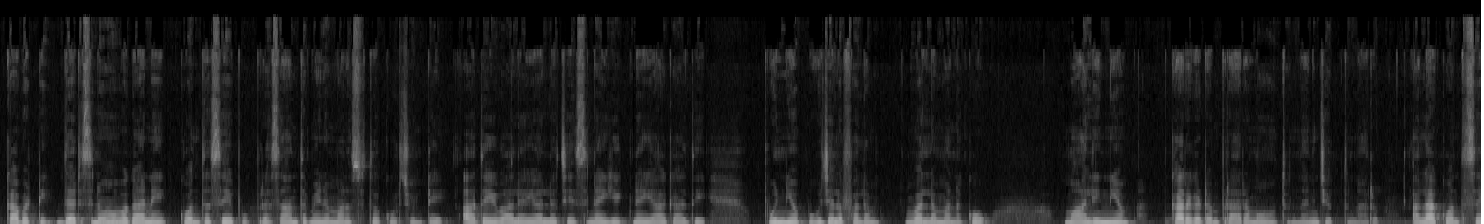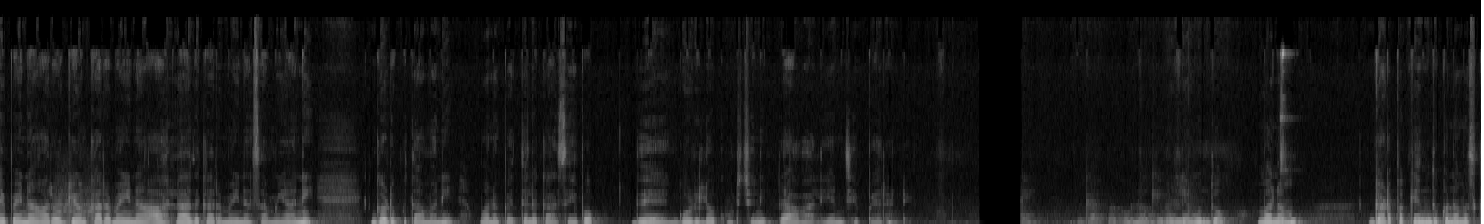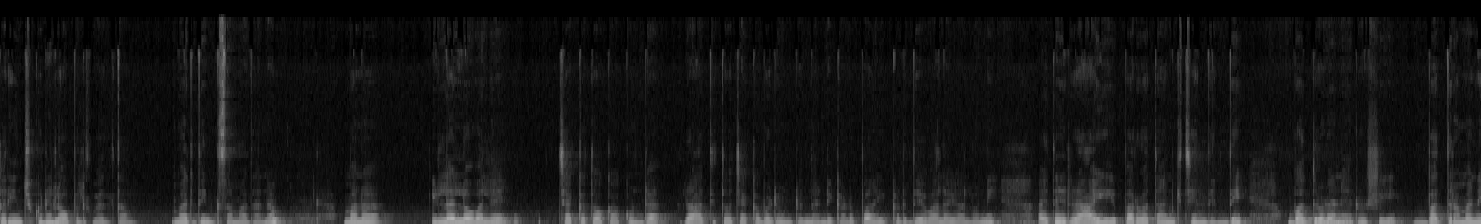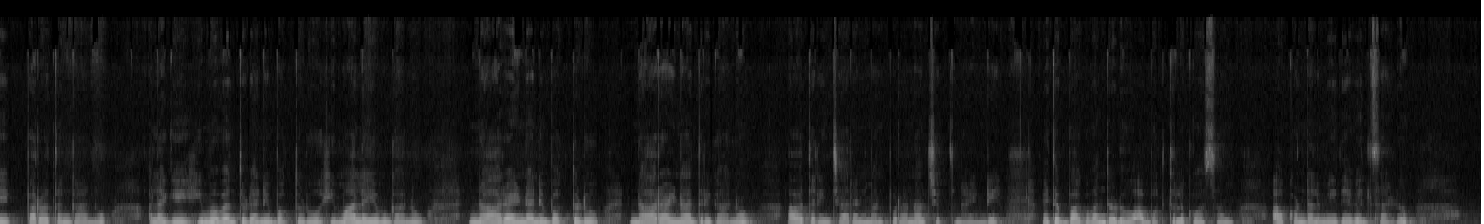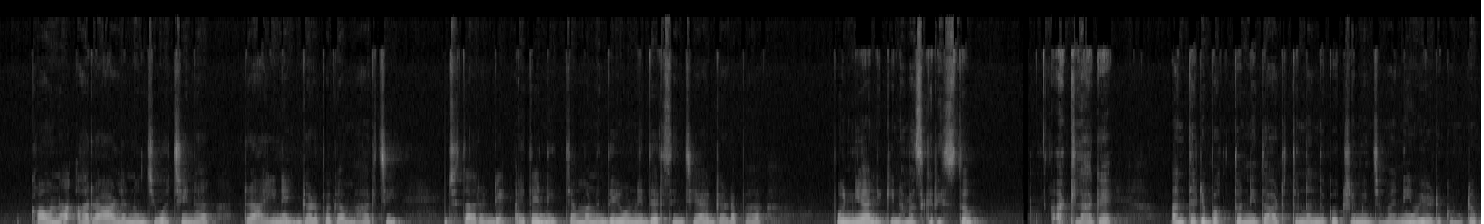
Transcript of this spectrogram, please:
కాబట్టి దర్శనం అవ్వగానే కొంతసేపు ప్రశాంతమైన మనసుతో కూర్చుంటే ఆ దేవాలయాల్లో చేసిన యజ్ఞ యాగాది పుణ్య పూజల ఫలం వల్ల మనకు మాలిన్యం కరగటం ప్రారంభమవుతుందని చెప్తున్నారు. అలా కొంతసేపైనా ఆరోగ్యకరమైన ఆహ్లాదకరమైన సమయాన్ని గడుపుతామని మన పెద్దలు కాసేపు గుడిలో కూర్చుని రావాలి అని చెప్పారండి. గర్భగుడిలోకి వెళ్ళే ముందు మనం గడపకి ఎందుకు నమస్కరించుకుని లోపలికి వెళ్తాం? మరి దీనికి సమాధానం? మన ఇళ్ళలో వలె చెక్కతో కాకుండా రాతితో చెక్కబడి ఉంటుందండి గడప ఇక్కడ దేవాలయాల్లోని. అయితే రాయి పర్వతానికి చెందింది. భద్రుడు అనే ఋషి భద్రం అనే పర్వతంగాను అలాగే హిమవంతుడు అనే భక్తుడు హిమాలయంగాను నారాయణ అనే భక్తుడు నారాయణాద్రిగాను అవతరించారని మన పురాణాలు చెప్తున్నాయండి. అయితే భగవంతుడు ఆ భక్తుల కోసం ఆ కొండల మీదే వెలిసాడు కావున ఆ రాళ్ళ నుంచి వచ్చిన రాయినే గడపగా మార్చి ఉంచుతారండి అయితే నిత్యం మన దేవుణ్ణి దర్శించే ఆ గడప పుణ్యానికి నమస్కరిస్తూ అట్లాగే అంతటి భక్తుణ్ణి దాటుతున్నందుకు క్షమించమని వేడుకుంటూ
